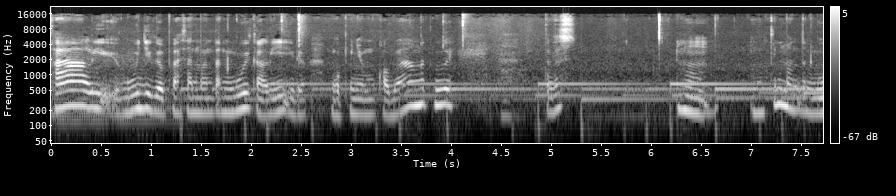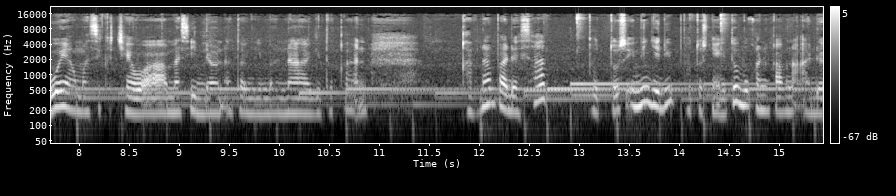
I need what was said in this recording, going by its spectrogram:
Kali gue juga perasaan mantan gue kali gitu. Nggak punya muka banget gue. Nah, terus hmm, mungkin mantan gue yang masih kecewa masih down atau gimana gitu kan. Karena pada saat putus ini jadi putusnya itu bukan karena ada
